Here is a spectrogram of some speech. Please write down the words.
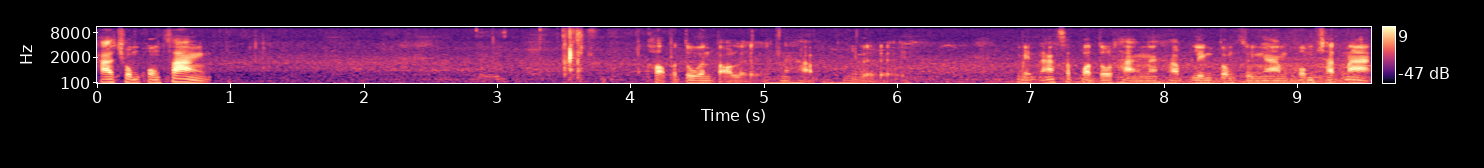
พาชมโครงสร้าง ขอบประตูกันต่อเลยนะครับนี่เลย เม็ดอาร์คสปอร์ตตัวถังนะครับเรียงตรงสวยงามคมชัดมาก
